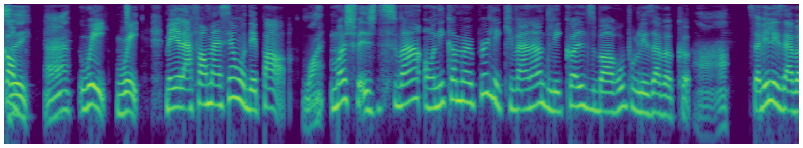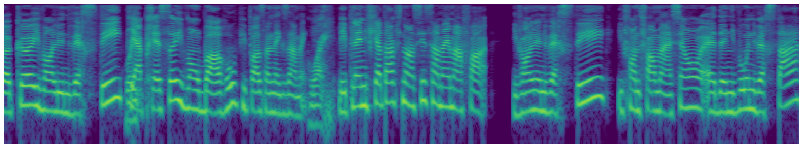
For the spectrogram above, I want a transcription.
comptent. Hein? Oui, oui. Mais il y a la formation au départ. Moi, je, dis souvent, on est comme un peu l'équivalent de l'école du barreau pour les avocats. Ah. Vous savez, les avocats, ils vont à l'université, puis après ça, ils vont au barreau, puis ils passent un examen. Les planificateurs financiers, c'est la même affaire. Ils vont à l'université, ils font une formation euh, de niveau universitaire,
